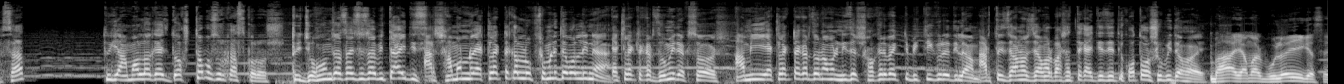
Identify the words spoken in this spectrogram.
আসাদ তুই আমার লগে আজ দশটা বছর কাজ করস। তুই যখন যা চাইছিস আমি তাই দিস আর সামান্য এক লাখ টাকার লোভ সামলাতে পারলি না। এক লাখ টাকার জমি রাখছস। আমি এক লাখ টাকার জন্য আমার নিজের শখের বাইকটা বিক্রি করে দিলাম। আর তুই জানোস যে আমার বাসা থেকে আইতে যেতে কত অসুবিধা হয়। ভাই আমার ভুল হয়ে গেছে।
